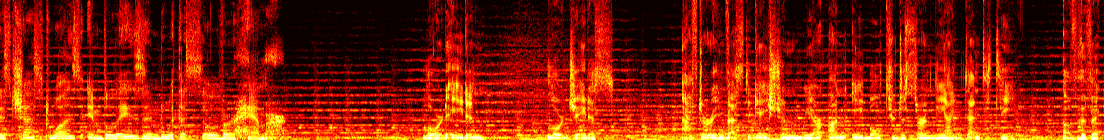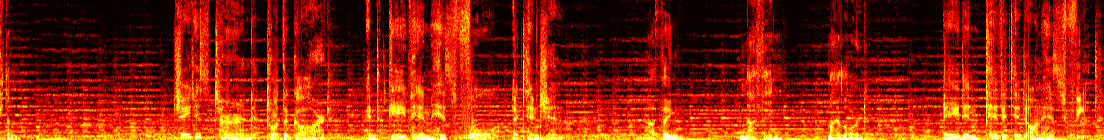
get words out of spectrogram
His chest was emblazoned with a silver hammer. Lord Aiden, Lord Jadis, after investigation, we are unable to discern the identity of the victim. Jadis turned toward the guard and gave him his full attention. Nothing? Nothing, my lord. Aiden pivoted on his feet,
